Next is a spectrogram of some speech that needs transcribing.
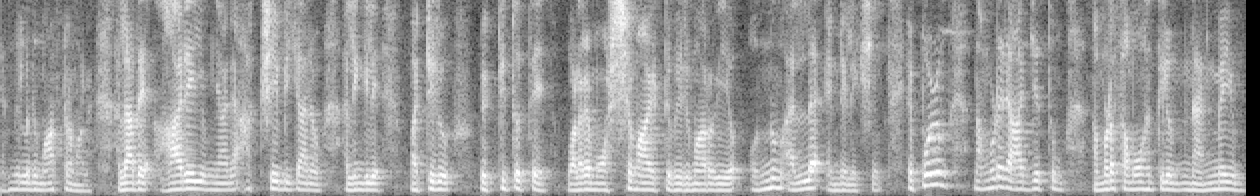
എന്നുള്ളത് മാത്രമാണ്. അല്ലാതെ ആരെയും ഞാൻ ആക്ഷേപിക്കാനോ അല്ലെങ്കിൽ മറ്റൊരു വ്യക്തിത്വത്തെ വളരെ മോശമായിട്ട് പെരുമാറുകയോ ഒന്നും അല്ല എന്റെ ലക്ഷ്യം. എപ്പോഴും നമ്മുടെ രാജ്യത്തും നമ്മുടെ സമൂഹത്തിലും നന്മയും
